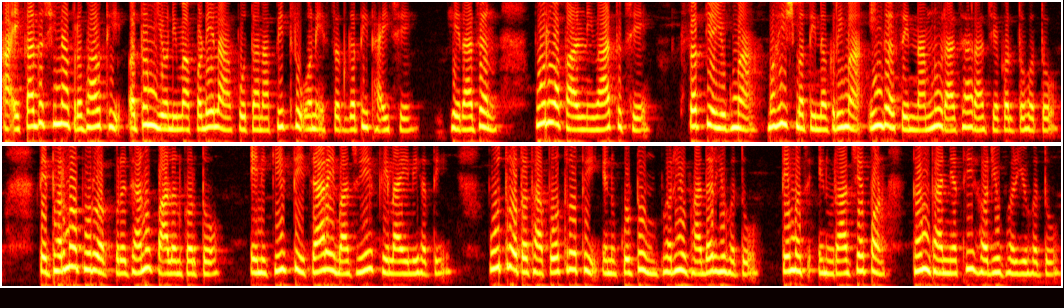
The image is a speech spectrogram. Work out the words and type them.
આ એકાદશીના પ્રભાવથી અધમ યોનિમાં પડેલા પોતાના પિતૃઓને સદગતિ થાય છે. હે રાજન, પૂર્વકાળની વાત છે. સત્યયુગમાં મહિષ્મતી નગરીમાં ઇન્દ્રસેન નામનો રાજા રાજ્ય કરતો હતો. તે ધર્મપૂર્વક પ્રજાનું પાલન કરતો. એની કીર્તિ ચારેય બાજુએ ફેલાયેલી હતી. પુત્રો તથા પોત્રોથી એનું કુટુંબ ભર્યું ભાદર્યું હતું. તેમજ એનું રાજ્ય પણ ધન ધાન્યથી હર્યું ભર્યું હતું.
